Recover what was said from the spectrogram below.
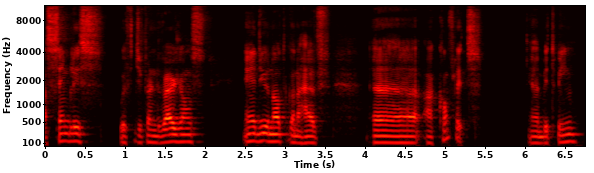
assemblies with different versions and you're not gonna have uh, a conflict uh, between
